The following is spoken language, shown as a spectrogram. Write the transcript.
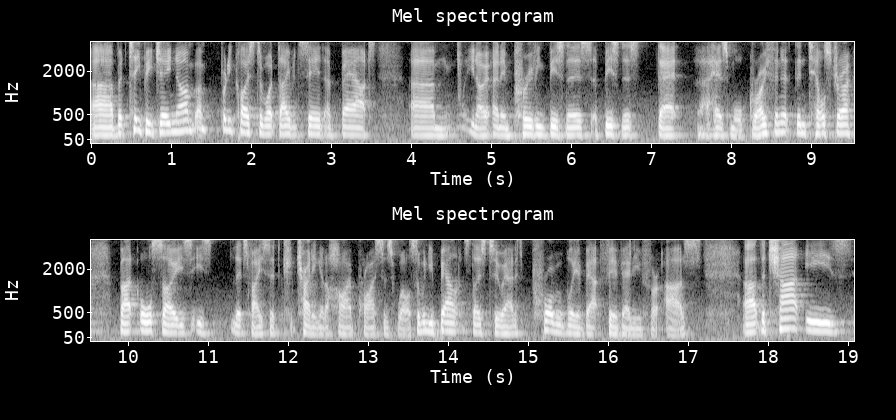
Uh, but TPG, no, I'm, I'm, pretty close to what David said about, um, you know, an improving business, a business that uh, has more growth in it than Telstra, but also is, is let's face it, trading at a higher price as well. So when you balance those two out, it's probably about fair value for us. Uh, the chart is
